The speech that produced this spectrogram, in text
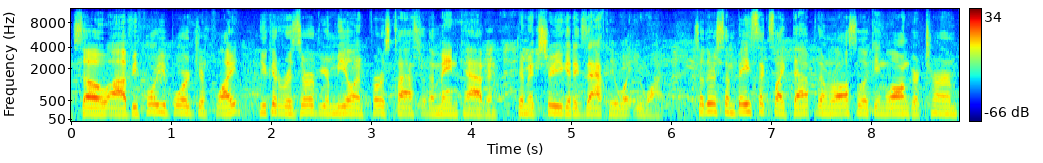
So uh, before you board your flight, you can reserve your meal in first class or the main cabin to make sure you get exactly what you want. So there's some basics like that, but then we're also looking longer term,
